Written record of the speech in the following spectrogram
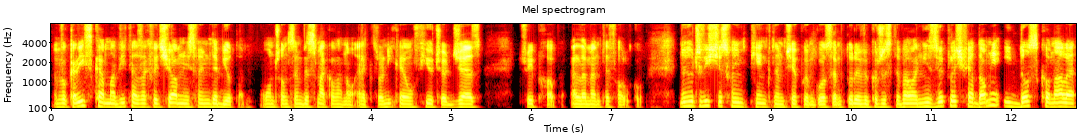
wokalistka Madita zachwyciła mnie swoim debiutem, łączącym wysmakowaną elektronikę, future jazz, trip-hop, elementy folku. No i oczywiście swoim pięknym, ciepłym głosem, który wykorzystywała niezwykle świadomie i doskonale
